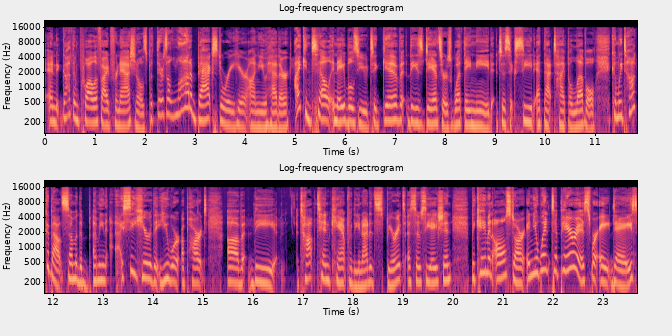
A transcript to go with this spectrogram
and got them qualified for nationals, but there's a lot of backstory here on you, Heather. I can tell enables you to give these dancers what they need to succeed at that type of level. Can we talk about some of the? I mean, I see here that you were a part of the top 10 camp for the United Spirit Association, became an all star, and you went to Paris for eight days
